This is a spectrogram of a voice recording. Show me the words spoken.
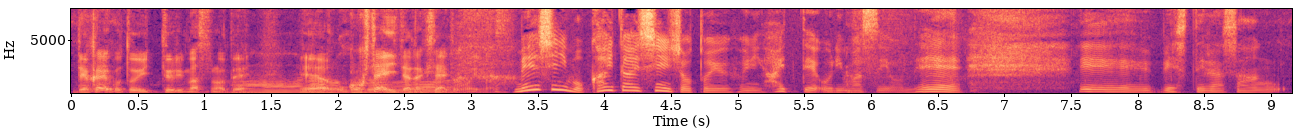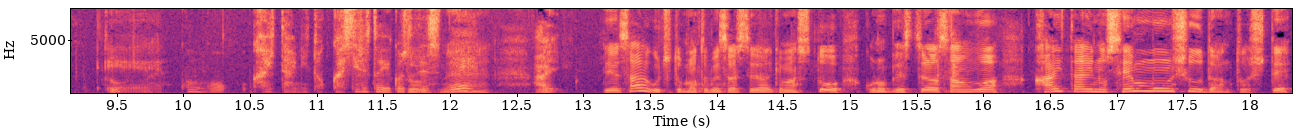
でかいことを言っておりますので、えー、ご期待いただきたいと思います名刺にも解体新書というふうに入っておりますよね。えー、ベステラさんえー、今後解体に特化しているということですね。すね。はいで最後ちょっとまとめさせていただきますとこのベステラさんは解体の専門集団として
